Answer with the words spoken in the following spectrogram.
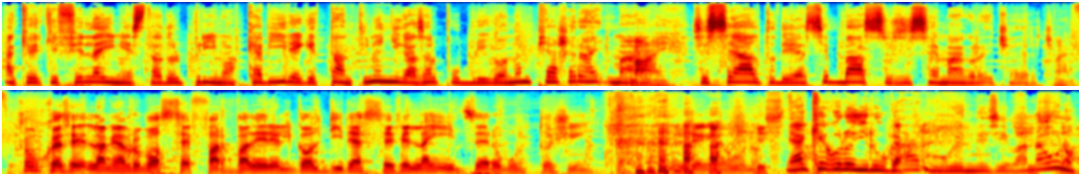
anche perché Fellaini è stato il primo a capire che tanto in ogni caso al pubblico non piacerai mai. Mai. Se sei alto devi essere basso, se sei magro, eccetera, eccetera. Eh, Comunque se la mia proposta è far valere il gol di testa di Fellaini 0.5 invece che 1. ci sta. E anche quello di Lukaku, quindi sì, vanno uno.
